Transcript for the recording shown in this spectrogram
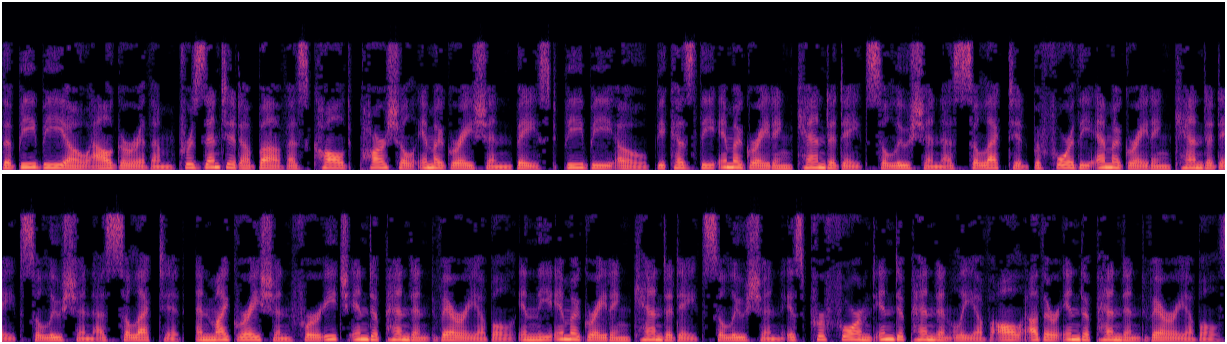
The BBO algorithm presented above is called partial immigration based BBO because the immigrating candidate solution is selected before the emigrating candidate solution is selected, and migration for each independent variable in the immigrating candidate solution is is performed independently of all other independent variables.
